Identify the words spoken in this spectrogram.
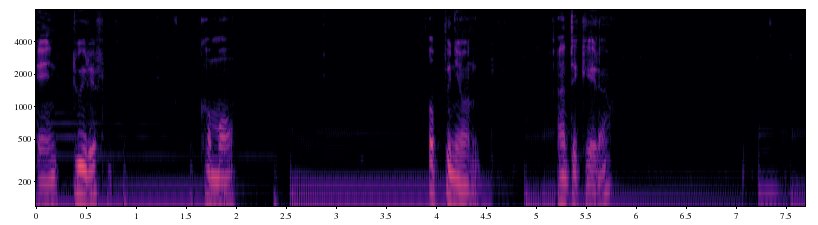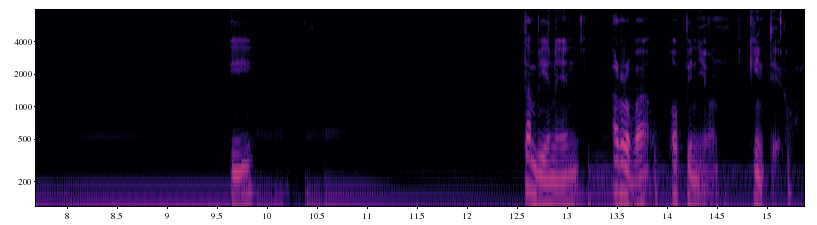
en Twitter como opinión antequera y también en arroba opinión quintero.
